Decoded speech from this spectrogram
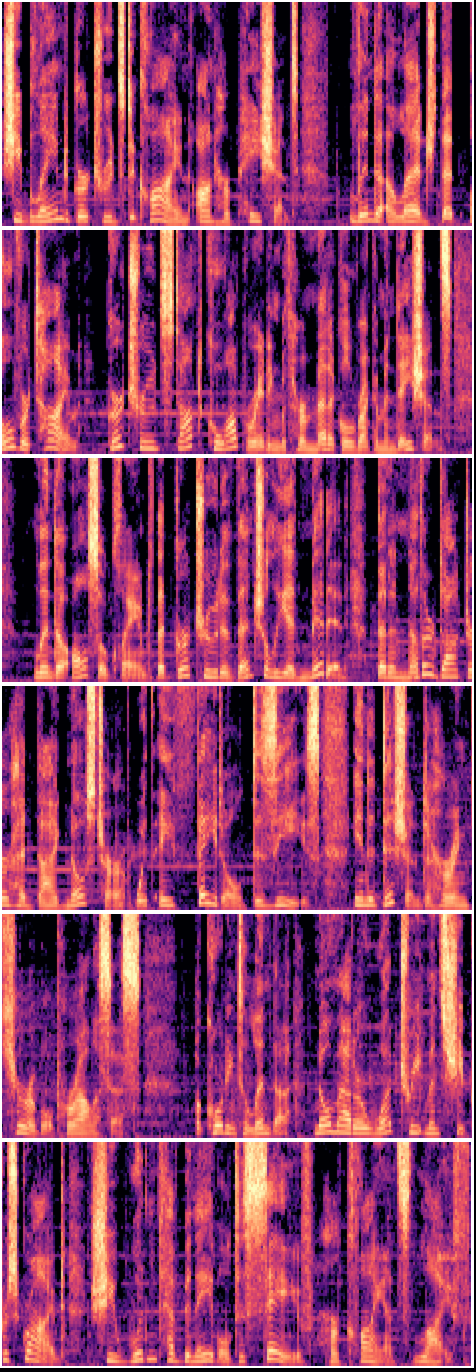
She blamed Gertrude's decline on her patient. Linda alleged that over time, Gertrude stopped cooperating with her medical recommendations. Linda also claimed that Gertrude eventually admitted that another doctor had diagnosed her with a fatal disease, in addition to her incurable paralysis. According to Linda, no matter what treatments she prescribed, she wouldn't have been able to save her client's life.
